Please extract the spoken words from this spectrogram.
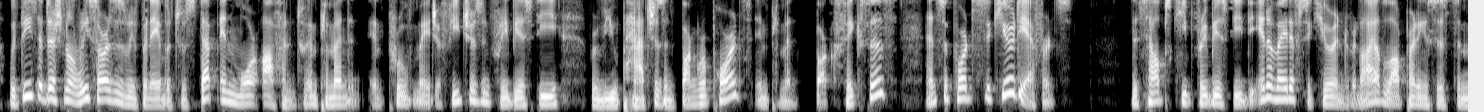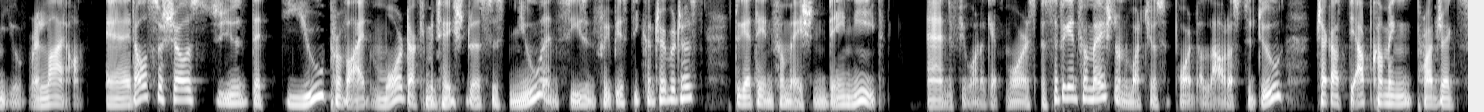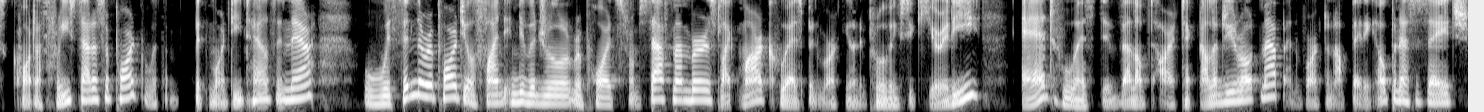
With these additional resources, we've been able to step in more often to implement and improve major features in FreeBSD, review patches and bug reports, implement bug fixes, and support security efforts. This helps keep FreeBSD the innovative, secure, and reliable operating system you rely on. It also shows you that you provide more documentation to assist new and seasoned FreeBSD contributors to get the information they need. And if you want to get more specific information on what your support allowed us to do, check out the upcoming project's quarter three status report with a bit more details in there. Within the report, you'll find individual reports from staff members like Mark, who has been working on improving security, Ed, who has developed our technology roadmap and worked on updating OpenSSH,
